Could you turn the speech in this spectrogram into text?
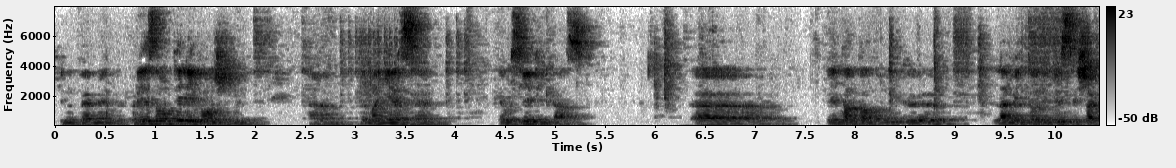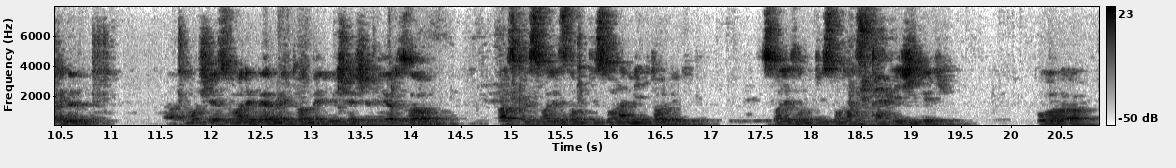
qui nous permet de présenter l'évangile hein, de manière simple et aussi efficace. Euh, étant entendu que la méthode de Dieu, c'est chacun de nous. Alors, moi, je cherche souvent les meilleures méthodes, mais Dieu cherche les meilleurs hommes, parce que ce sont les hommes qui sont la méthode de Dieu. Ce sont les hommes qui sont la stratégie de Dieu pour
